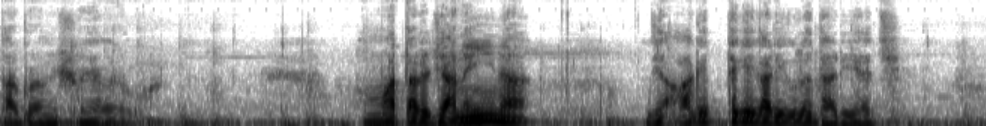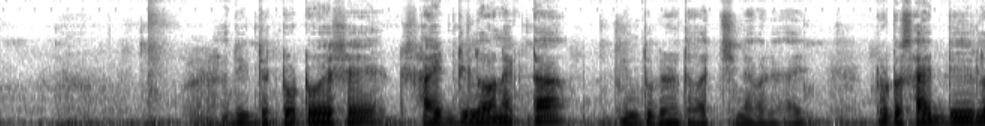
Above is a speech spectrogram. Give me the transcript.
তারপর আমি সোজা বেরোবো। মাতাল জানেই না যে আগের থেকে গাড়িগুলো দাঁড়িয়ে আছে। এদিক দিয়ে টোটো এসে সাইড দিল অনেকটা, কিন্তু বেরোতে পারছি না এবারে। এই টোটো সাইড দিল,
